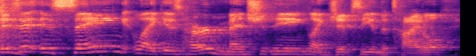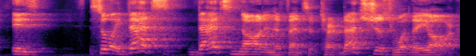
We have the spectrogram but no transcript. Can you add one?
is it is saying like is her mentioning like gypsy in the title is so like that's that's not an offensive term. That's just what they are.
